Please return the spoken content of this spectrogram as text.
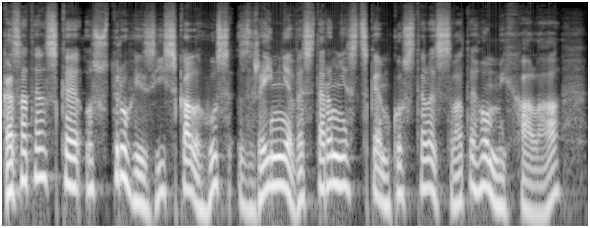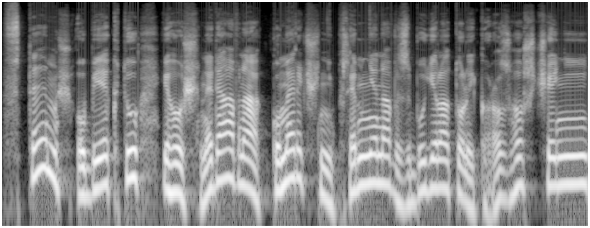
Kazatelské ostruhy získal Hus zřejmě ve staroměstském kostele svatého Michala, v témž objektu jehož nedávná komerční přeměna vzbudila tolik rozhořčení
